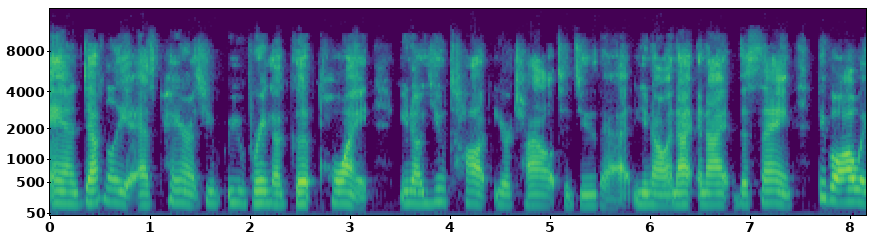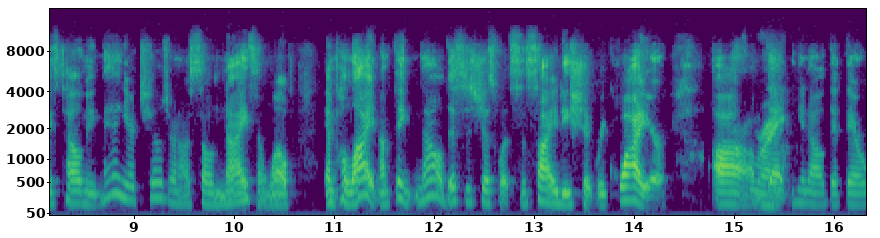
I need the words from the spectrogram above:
and definitely as parents you you bring a good point you know you taught your child to do that you know and i and i the same people always tell me man your children are so nice and well and polite i'm thinking no this is just what society should require um right. that you know that they're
